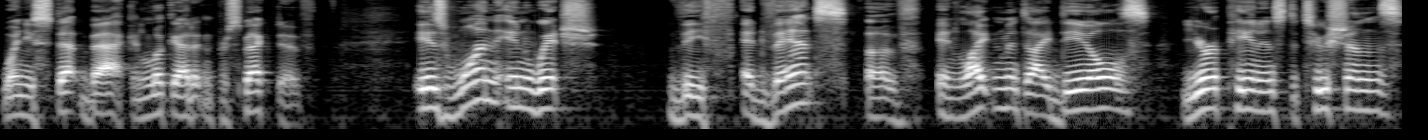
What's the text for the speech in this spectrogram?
when you step back and look at it in perspective, is one in which the advance of Enlightenment ideals, European institutions,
